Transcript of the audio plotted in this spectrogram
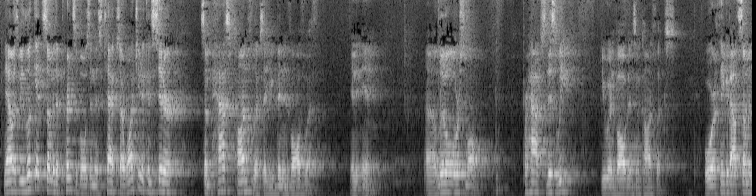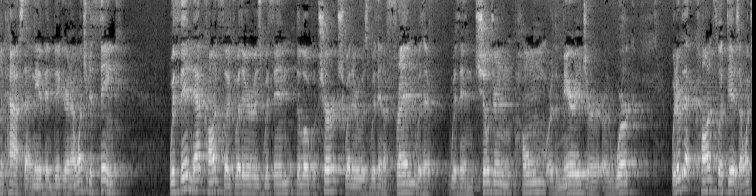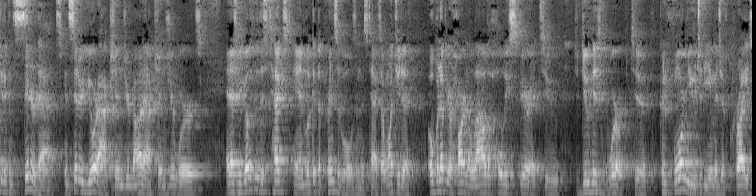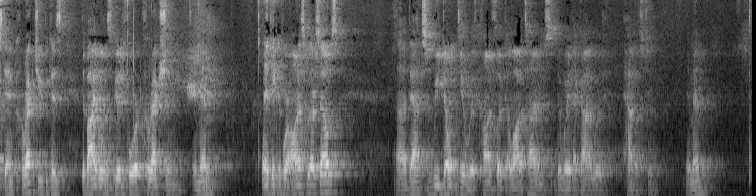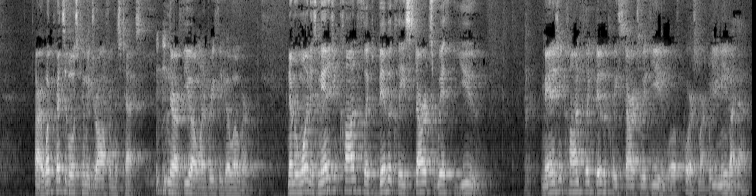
Now, as we look at some of the principles in this text, I want you to consider some past conflicts that you've been involved with in, in uh, little or small. Perhaps this week you were involved in some conflicts. Or think about some in the past that may have been bigger. And I want you to think within that conflict, whether it was within the local church, whether it was within a friend, within children, home, or the marriage, or, or work, whatever that conflict is, I want you to consider that. Consider your actions, your non actions, your words. And as we go through this text and look at the principles in this text, I want you to open up your heart and allow the Holy Spirit to to do his work, to conform you to the image of Christ and correct you because the Bible is good for correction. Amen. And I think if we're honest with ourselves, uh, that we don't deal with conflict a lot of times the way that God would have us to. Amen. All right, what principles can we draw from this text? there are a few I want to briefly go over. Number one is managing conflict biblically starts with you. Managing conflict biblically starts with you. Well, of course, Mark, what do you mean by that?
